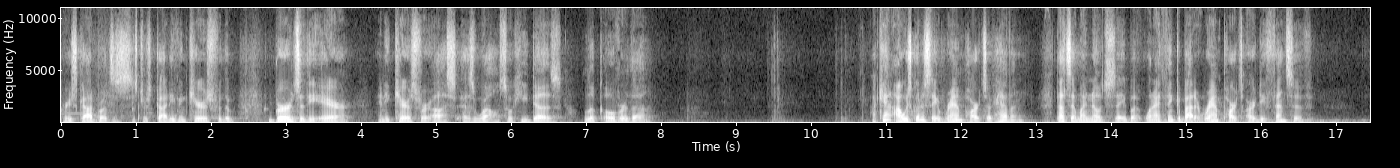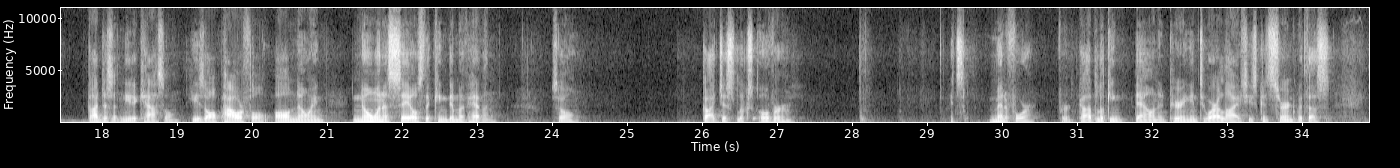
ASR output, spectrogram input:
Praise God, brothers and sisters. God even cares for the birds of the air, and He cares for us as well. So He does look over the. I can't, I was going to say ramparts of heaven, that's what my notes say, but when I think about it, ramparts are defensive. God doesn't need a castle, He's all powerful, all knowing. No one assails the kingdom of heaven. So, God just looks over. It's metaphor for God looking down and peering into our lives. He's concerned with us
